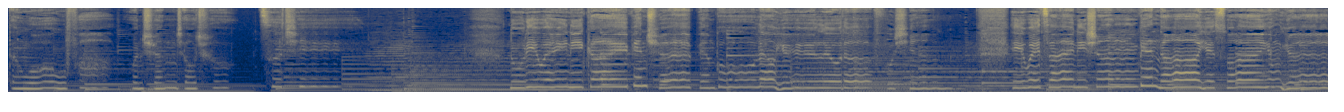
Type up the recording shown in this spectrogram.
但我无法完全交出自己。努力为你改变，却变不了预留的伏线。以为在你身边，那也算永远。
